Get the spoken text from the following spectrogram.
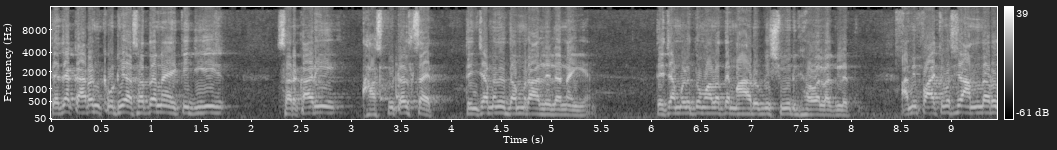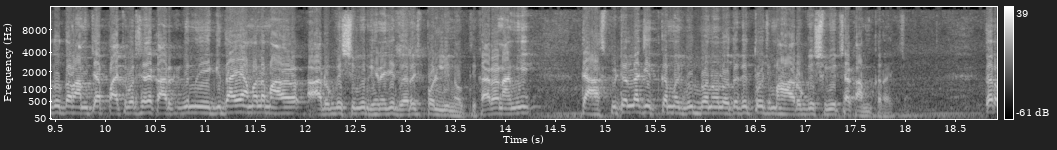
त्याचं कारण कुठे असं तर नाही की जी सरकारी हॉस्पिटल्स आहेत त्यांच्यामध्ये दम राहिलेला नाही आहे त्याच्यामुळे तुम्हाला ते महाआरोग्य शिबिर घ्यावं लागलेत. आम्ही पाच वर्ष आमदार होतो तर आमच्या पाच वर्षाच्या कारकिर्दीमध्ये एकदाही आम्हाला महा आरोग्य शिबिर घेण्याची गरज पडली नव्हती. कारण आम्ही त्या हॉस्पिटललाच इतकं मजबूत बनवलं होतं की तोच महाआरोग्य शिबिरचा काम करायचं. तर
